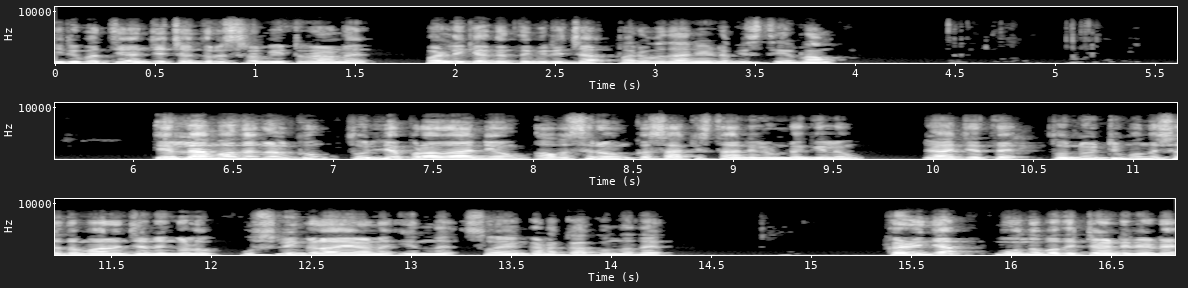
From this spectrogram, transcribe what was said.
ഇരുപത്തി അഞ്ച് ചതുരശ്ര മീറ്ററാണ് പള്ളിക്കകത്ത് വിരിച്ച പരവതാനിയുടെ വിസ്തീർണം. എല്ലാ മതങ്ങൾക്കും തുല്യ പ്രാധാന്യവും അവസരവും കസാക്കിസ്ഥാനിൽ ഉണ്ടെങ്കിലും രാജ്യത്തെ തൊണ്ണൂറ്റിമൂന്ന് ശതമാനം ജനങ്ങളും മുസ്ലിങ്ങളായാണ് ഇന്ന് സ്വയം കണക്കാക്കുന്നത്. കഴിഞ്ഞ മൂന്ന് പതിറ്റാണ്ടിനിടെ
